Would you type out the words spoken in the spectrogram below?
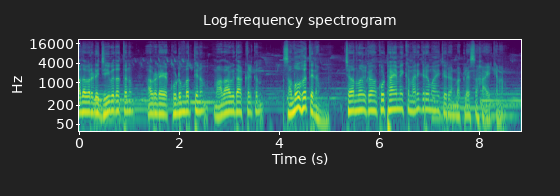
അതവരുടെ ജീവിതത്തിനും അവരുടെ കുടുംബത്തിനും മാതാപിതാക്കൾക്കും സമൂഹത്തിനും ചേർന്ന് നിൽക്കുന്ന കൂട്ടായ്മയ്ക്കും അനുഗ്രഹമായി തീരുവാൻ മക്കളെ സഹായിക്കണം.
